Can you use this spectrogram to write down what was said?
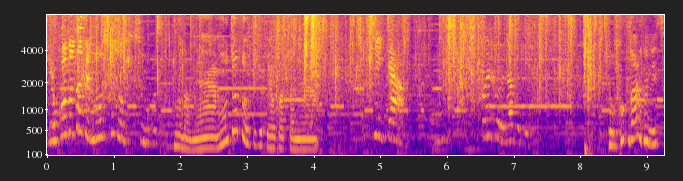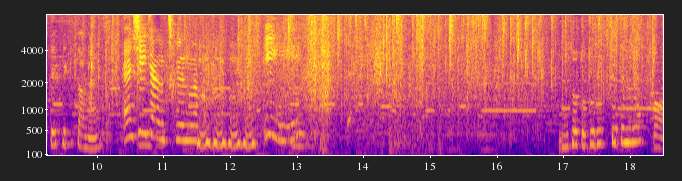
横と縦もう少し大きくするのかとそうだね。もうちょっと大きくてよかったね。しーちゃん。こういうふうに食べてる。どこから見つけてきたの？えしーちゃんの机の？中 いい？じゃあちょっと取り付けてみようか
